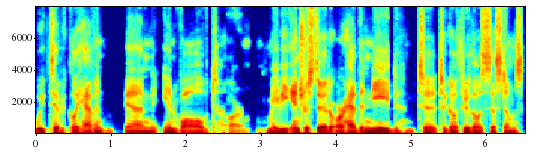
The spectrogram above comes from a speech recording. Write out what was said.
we typically haven't been involved or maybe interested or had the need to, to go through those systems.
